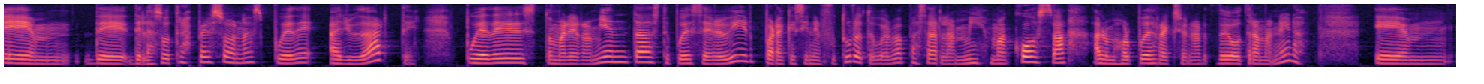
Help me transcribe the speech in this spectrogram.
em, de, de las otras personas puede ayudarte, puedes tomar herramientas, te puede servir para que si en el futuro te vuelva a pasar la misma cosa, a lo mejor puedes reaccionar de otra manera. Em,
